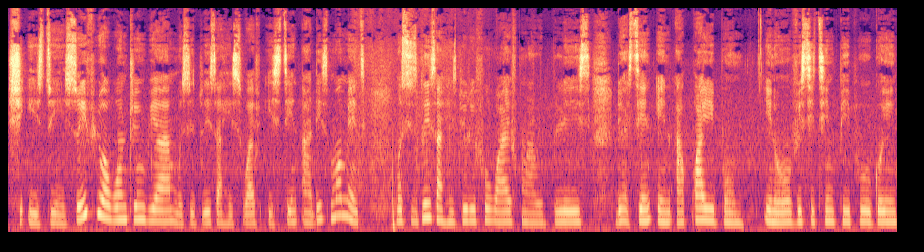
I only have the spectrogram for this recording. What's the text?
she is doing. So, if you are wondering where Moses Bliss and his wife is staying at this moment, Moses Bliss and his beautiful wife Mary Bliss, they are staying in Akwa you know, visiting people, going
